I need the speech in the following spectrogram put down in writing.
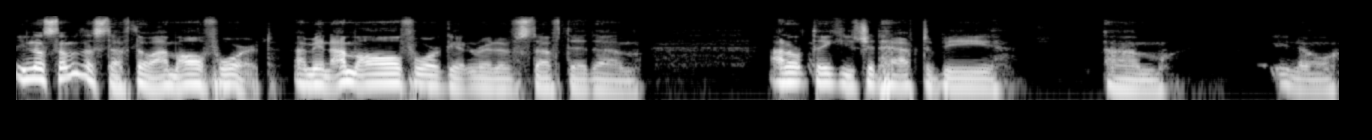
You know, some of the stuff though, I'm all for it. I mean, I'm all for getting rid of stuff that um I don't think you should have to be um you know,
